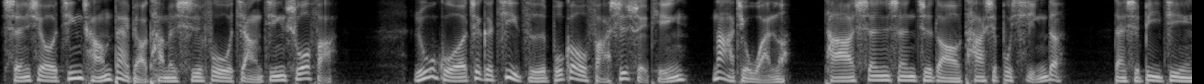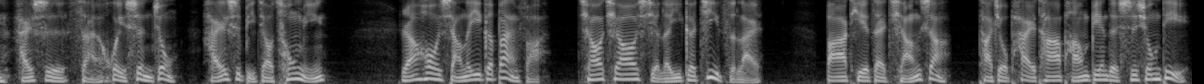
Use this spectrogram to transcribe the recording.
神秀经常代表他们师父讲经说法，如果这个偈子不够法师水平，那就完了。他深深知道他是不行的，但是毕竟还是散会慎重。还是比较聪明，然后想了一个办法，悄悄写了一个偈子来，扒贴在墙上。他就派他旁边的师兄弟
